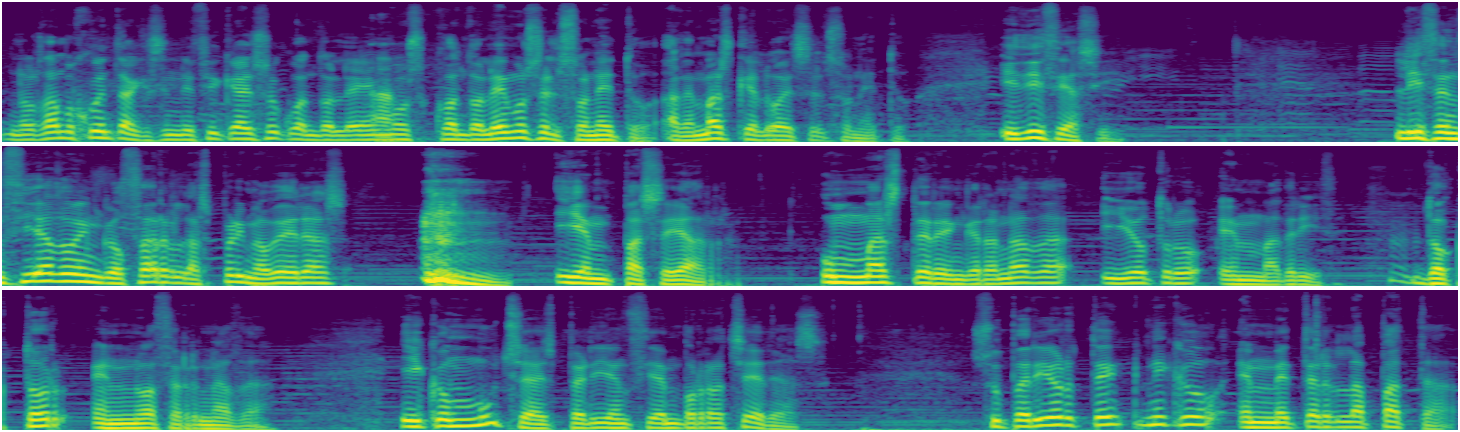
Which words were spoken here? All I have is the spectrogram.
nos damos cuenta que significa eso cuando leemos, cuando leemos el soneto, además que lo es el soneto. Y dice así, licenciado en gozar las primaveras y en pasear, un máster en Granada y otro en Madrid, doctor en no hacer nada, y con mucha experiencia en borracheras, superior técnico en meter la pata,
